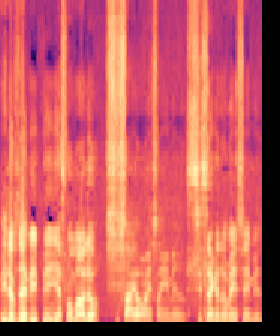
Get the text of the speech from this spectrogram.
Et là, vous avez payé à ce moment-là? 685 000. 685 000.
